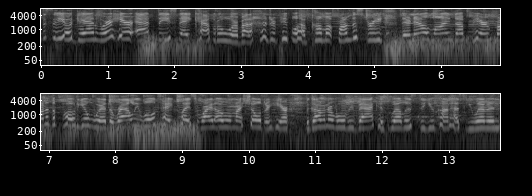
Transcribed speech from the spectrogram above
good to see you again. We're here at the state capitol where about 100 people have come up from the street. They're now lined up here in front of the podium where the rally will take place right over my shoulder here. The governor will be back as well as the UConn Husky women.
